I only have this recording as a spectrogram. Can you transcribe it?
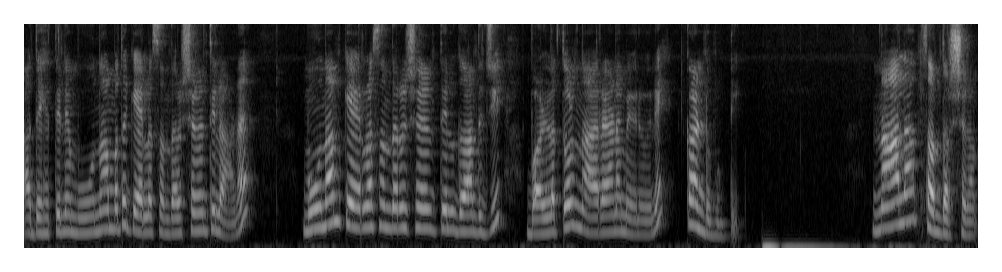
അദ്ദേഹത്തിന്റെ മൂന്നാമത് കേരള സന്ദർശനത്തിലാണ്. മൂന്നാം കേരള സന്ദർശനത്തിൽ ഗാന്ധിജി വള്ളത്തോൾ നാരായണ മേനോനെ കണ്ടുമുട്ടി. നാലാം സന്ദർശനം.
